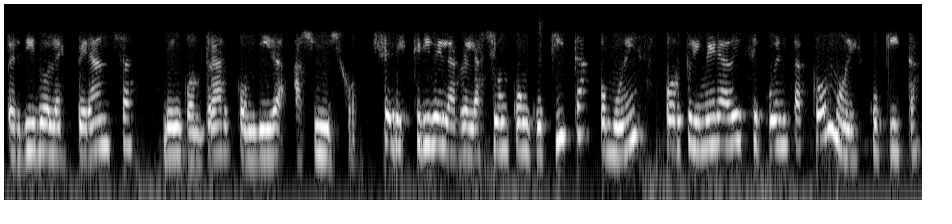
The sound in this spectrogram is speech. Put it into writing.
perdido la esperanza de encontrar con vida a su hijo. Se describe la relación con Cuquita, como es. Por primera vez se cuenta cómo es Cuquita,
